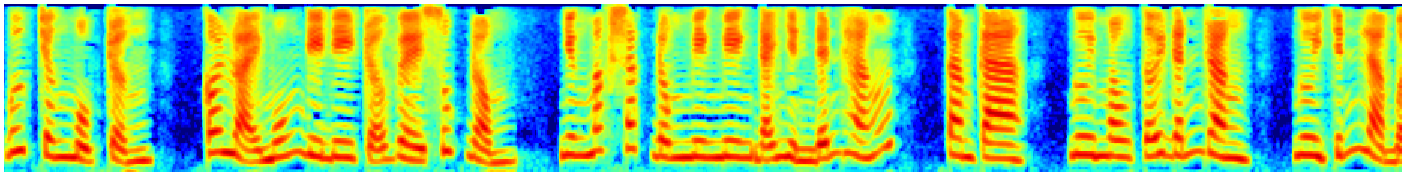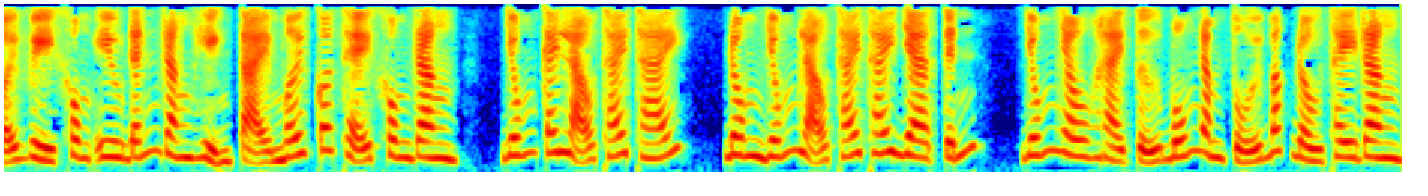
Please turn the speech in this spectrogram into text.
bước chân một trận, có loại muốn đi đi trở về xúc động, nhưng mắt sắc đông miên miên đã nhìn đến hắn, tam ca, ngươi mau tới đánh răng, ngươi chính là bởi vì không yêu đánh răng hiện tại mới có thể không răng, giống cái lão thái thái, đông giống lão thái thái gia tính, giống nhau hài tử 4 năm tuổi bắt đầu thay răng,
